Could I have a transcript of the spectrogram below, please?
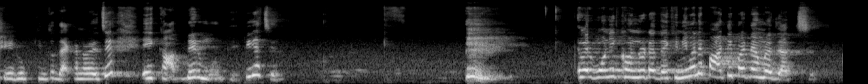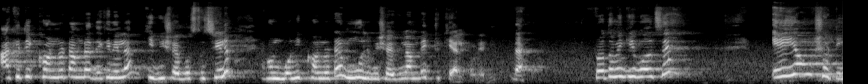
সেই রূপ কিন্তু দেখানো হয়েছে এই কাব্যের মধ্যে। ঠিক আছে? এবার বণিক খণ্ডটা দেখে নিই। মানে পার্টি পার্টি আমরা যাচ্ছি। আর্কিটিক খণ্ডটা আমরা দেখে নিলাম, কি বিষয়বস্তু ছিল। এখন বণিক খণ্ডটার মূল বিষয়গুলো আমরা একটু খেয়াল করে নিই। দেখো, প্রথমে কি বলছে? এই অংশটি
